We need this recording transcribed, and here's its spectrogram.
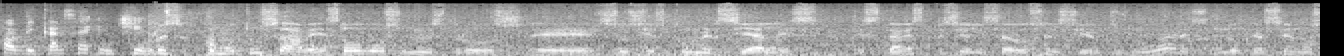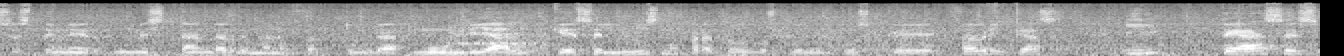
fabricarse en China? Pues como tú sabes, todos nuestros eh, socios comerciales están especializados en ciertos lugares. Lo que hacemos es tener un estándar de manufactura mundial que es el mismo para todos los productos que fabricas y te haces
